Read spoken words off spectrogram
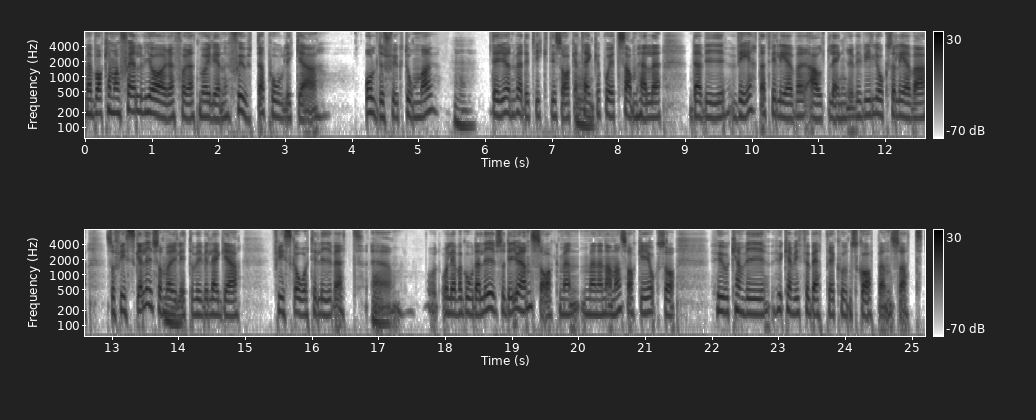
men vad kan man själv göra för att möjligen skjuta på olika ålderssjukdomar? Mm. Det är ju en väldigt viktig sak att mm. tänka på i ett samhälle där vi vet att vi lever allt längre. Vi vill ju också leva så friska liv som mm. möjligt och vi vill lägga friska år till livet eh, och, och, leva goda liv. Så det är ju en sak, men, men en annan sak är ju också hur kan, vi, hur kan vi förbättra kunskapen så att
